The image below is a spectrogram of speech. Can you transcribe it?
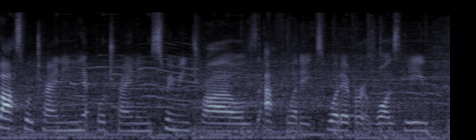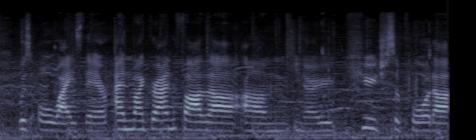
basketball training, netball training, swimming trials, athletics, whatever it was, he was always there. And my grandfather, um, you know, huge supporter.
